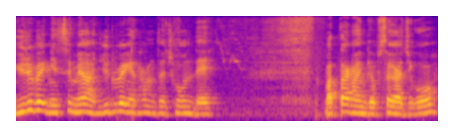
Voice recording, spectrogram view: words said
유리병 있으면 유리병에 하면 더 좋은데 마땅한 게 없어가지고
